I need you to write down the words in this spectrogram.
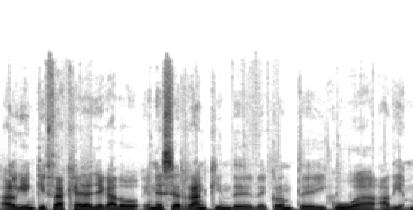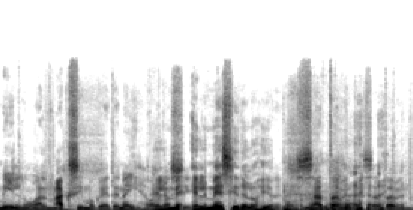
alguien quizás que haya llegado en ese ranking de, de Cronte IQ a, a 10.000, ¿no? Al máximo que tenéis. El, me, el, Messi de los eSports. Exactamente, ¿no? exactamente.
